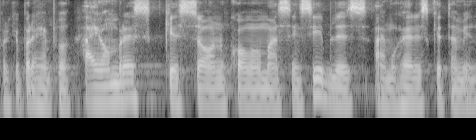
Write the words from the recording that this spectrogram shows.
Porque, por ejemplo, hay hombres que son como más sensibles, hay mujeres que también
